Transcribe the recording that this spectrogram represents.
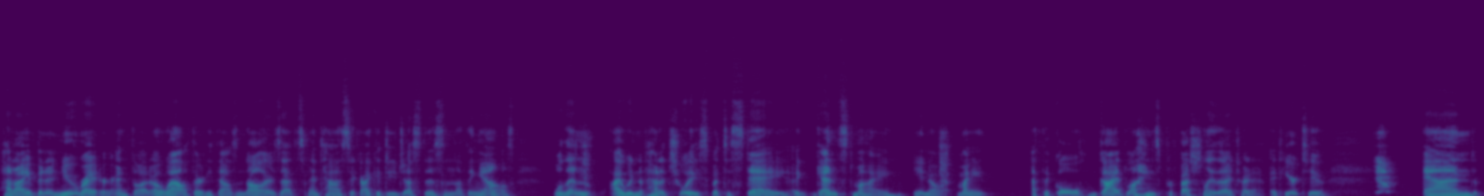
had I been a new writer and thought, oh, wow, $30,000, that's fantastic. I could do just this and nothing else. Well, then I wouldn't have had a choice but to stay against my, you know, my ethical guidelines professionally that I try to adhere to. Yep. And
